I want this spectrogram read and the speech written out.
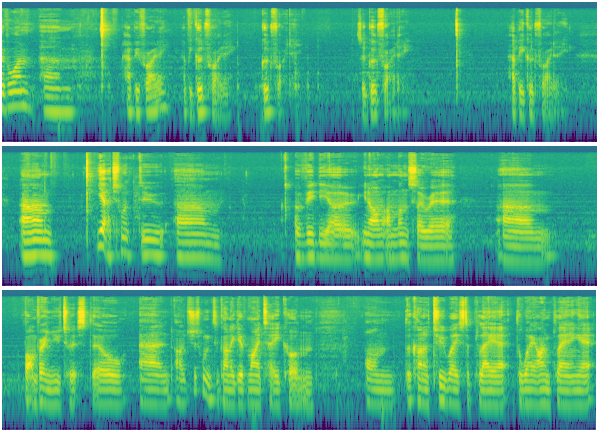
everyone. Um, happy Friday. Happy Good Friday. Good Friday. It's a Good Friday. Happy Good Friday. Um, yeah, I just want to do um, a video. You know, I'm, I'm on Sorare, um, but I'm very new to it still, and I just wanted to kind of give my take on on the kind of two ways to play it, the way I'm playing it.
